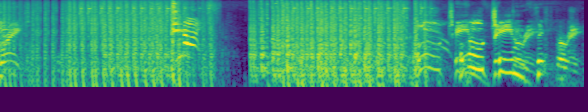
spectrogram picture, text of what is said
Great. Nice! Blue team Blue team victory. victory.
